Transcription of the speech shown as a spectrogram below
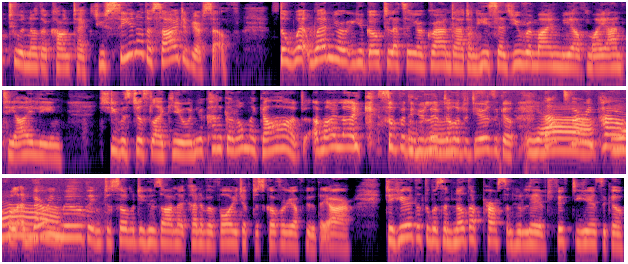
to another context you see another side of yourself so when, you're you go to let's say your granddad and he says you remind me of my auntie eileen she was just like you, and you're kind of going, "Oh my God, am I like somebody who lived Mm-hmm. hundred years ago?" Yeah, That's very powerful and very moving to somebody who's on a kind of a voyage of discovery of who they are. To hear that there was another person who lived 50 years ago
